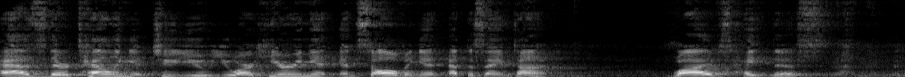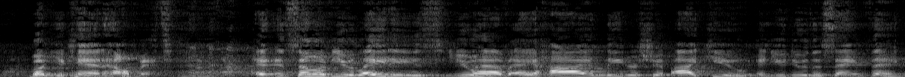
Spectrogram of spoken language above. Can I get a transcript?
as they're telling it to you, you are hearing it and solving it at the same time. Wives hate this, but you can't help it. And, and, some of you ladies, you have a high leadership IQ and you do the same thing.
